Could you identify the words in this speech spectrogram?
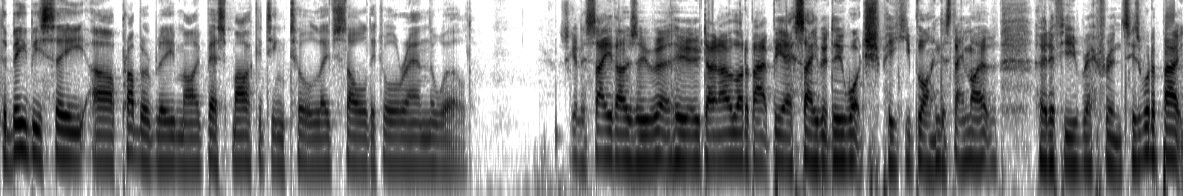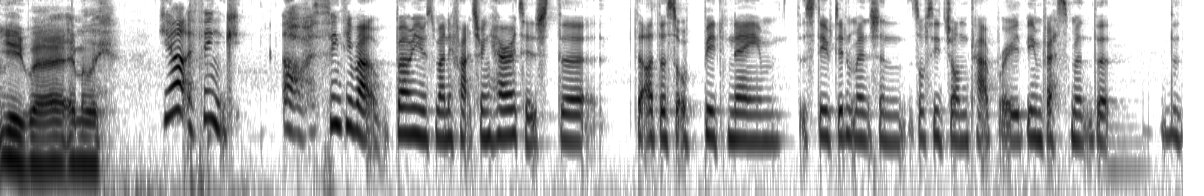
The BBC are probably my best marketing tool. They've sold it all around the world. I was going to say those who uh, who don't know a lot about BSA but do watch Peaky Blinders, they might have heard a few references. What about you, uh, Emily? Yeah, I think. Oh, thinking about Birmingham's manufacturing heritage, the the other sort of big name that Steve didn't mention is obviously John Cadbury. The investment that the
